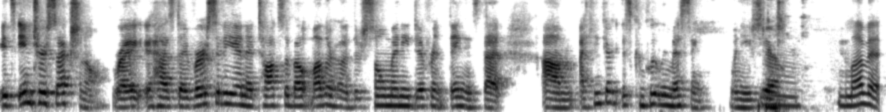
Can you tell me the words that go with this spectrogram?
it's intersectional, right? It has diversity and it talks about motherhood. There's so many different things that um, I think is completely missing when you start. Yeah. Love it.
